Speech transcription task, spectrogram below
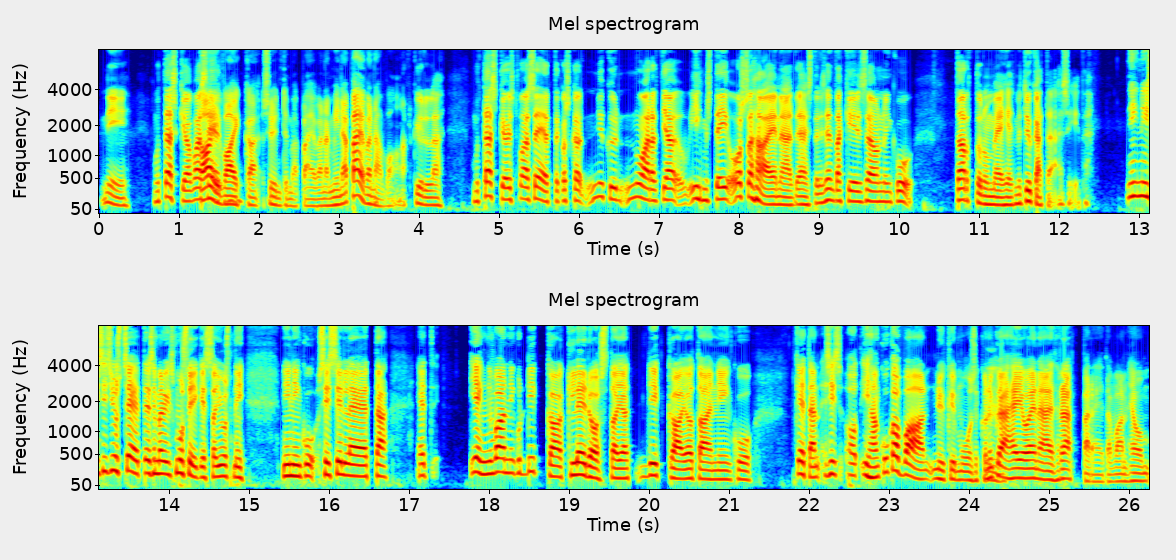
niin. Tässäkin on vaan Tai se, vaikka syntymäpäivänä, minä päivänä vaan. Kyllä. Mutta tässäkin on just vaan se, että koska nykynuoret ja ihmiset ei osaa enää tehdä sitä, niin sen takia se on niinku tarttunut meihin, että me tykätään siitä. Niin, niin siis just se, että esimerkiksi musiikissa just niin, niin, niin kuin, siis silleen, että, että jengi vaan niin kuin dikkaa Kledosta ja dikkaa jotain niin kuin, ketään, siis oot ihan kuka vaan nykymuusikko. Mm. Nykyään he ei ole enää edes räppäreitä, vaan he on,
